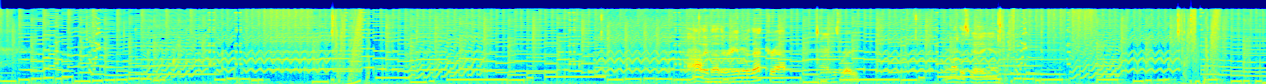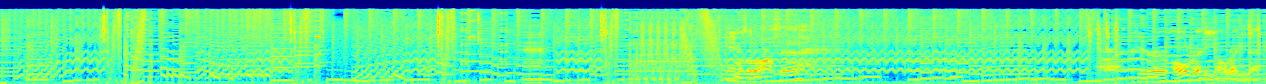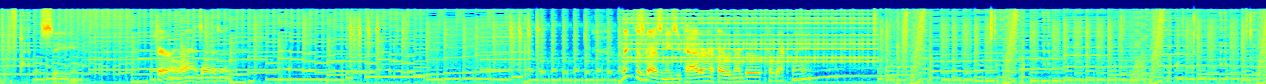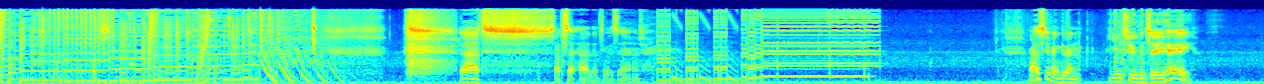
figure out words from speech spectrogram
They were aiming with that trap. I was ready. I'm Not this guy again. Hmm. Aim was a little off there. Right? Is that what I said? I think this guy has an easy pattern, if I remember correctly. That's that's sad. That's really sad. Alright, let's see if I can get on YouTube and say, hey,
